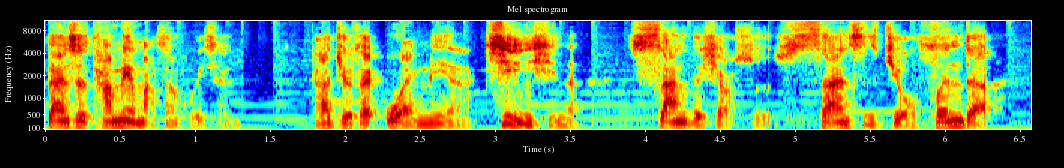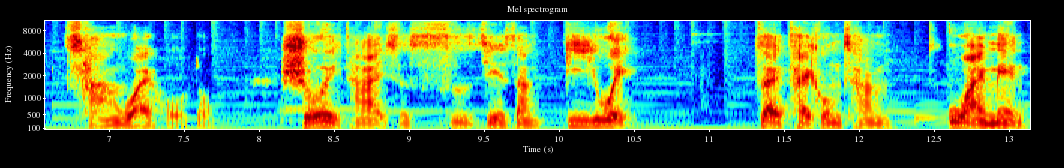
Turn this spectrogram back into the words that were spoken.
但是他没有马上回程，他就在外面啊进行了三个小时三十九分的舱外活动，所以他也是世界上第一位在太空舱外面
